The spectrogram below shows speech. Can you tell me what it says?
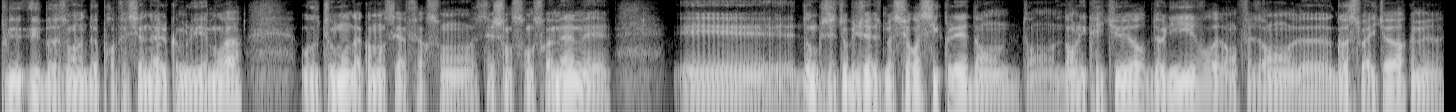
plus eu besoin de professionnels comme lui et moi, où tout le monde a commencé à faire ses chansons soi-même et, et donc j'étais obligé, je me suis recyclé dans, dans, l'écriture de livres, en faisant le ghostwriter, comme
